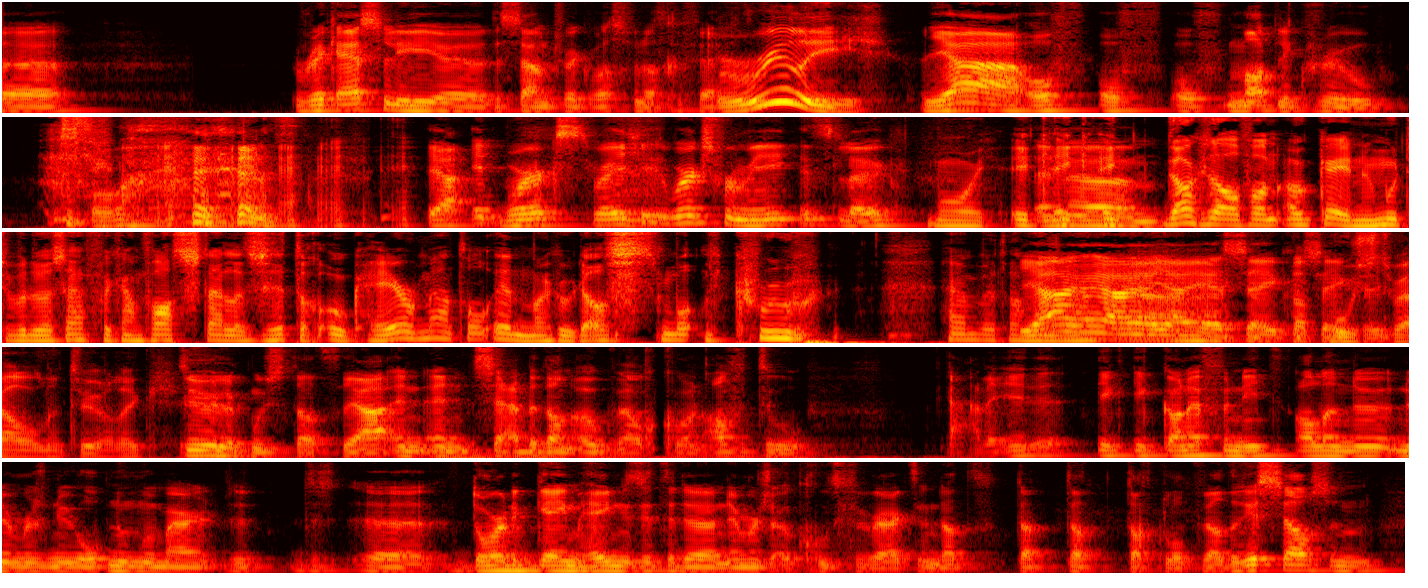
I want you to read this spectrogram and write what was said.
Rick Astley de soundtrack was van dat gevecht. Really? Ja, of, of, of Motley Crue. ja, it works, weet je. It works for me. Het is leuk. Mooi. Ik, en, ik, um, ik dacht al van, oké, okay, nu moeten we dus even gaan vaststellen, zit er ook hair metal in? Maar goed, als Motley Crue hebben we dan... Ja, ja, ja, ja, ja, zeker. Dat zeker. moest wel, natuurlijk. Tuurlijk moest dat, ja. En, en ze hebben dan ook wel gewoon af en toe... Ja, ik, ik kan even niet alle nummers nu opnoemen, maar uh, door de game heen zitten de nummers ook goed verwerkt. En dat, dat, dat, dat klopt wel. Er is zelfs een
